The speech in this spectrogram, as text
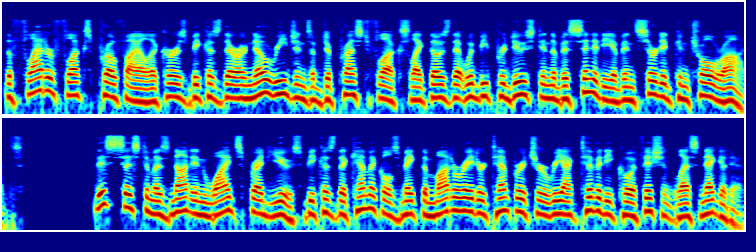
The flatter flux profile occurs because there are no regions of depressed flux like those that would be produced in the vicinity of inserted control rods. This system is not in widespread use because the chemicals make the moderator temperature reactivity coefficient less negative.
